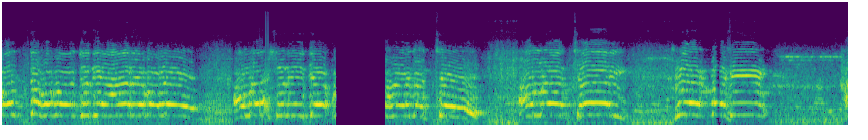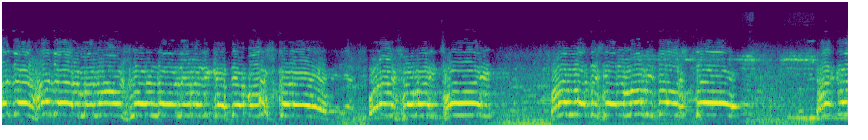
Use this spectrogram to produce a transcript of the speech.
বাধ্য হব যদি আর এবারে আমরা শুনি যে হয়ে যাচ্ছে আমরা চাই সিলেটবাসী হাজার হাজার মানুষ লন্ডন আমেরিকাতে বাস করে ওরা সবাই চায় বাংলাদেশের মাটিতে আসতে ঢাকা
